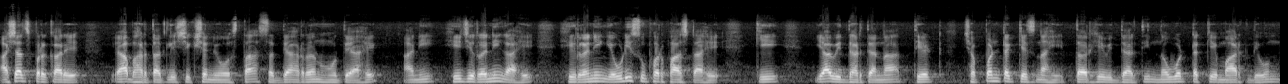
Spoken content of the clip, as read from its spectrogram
अशाच प्रकारे या भारतातली शिक्षण व्यवस्था सध्या रन होते आहे. आणि ही जी रनिंग आहे ही रनिंग एवढी सुपरफास्ट आहे की या विद्यार्थ्यांना थेट छप्पन टक्केच नाही तर हे विद्यार्थी नव्वद टक्के मार्क देऊन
